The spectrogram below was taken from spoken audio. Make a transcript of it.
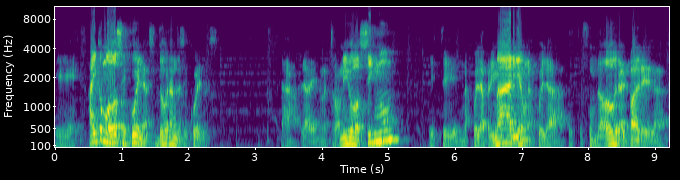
Eh, hay como dos escuelas, dos grandes escuelas. La, la de nuestro amigo Sigmund, este, una escuela primaria, una escuela este, fundadora, el padre de la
